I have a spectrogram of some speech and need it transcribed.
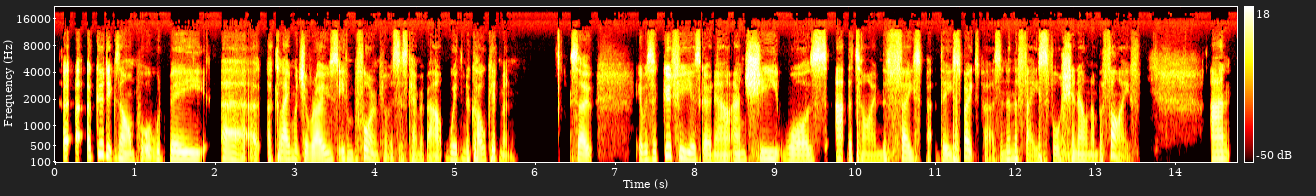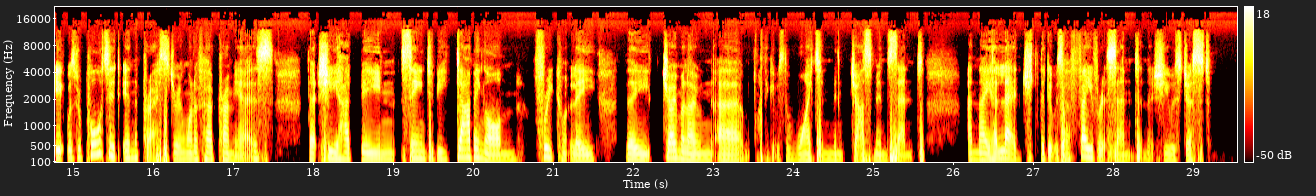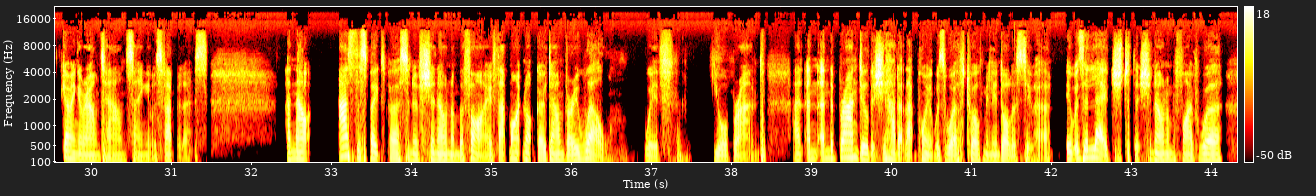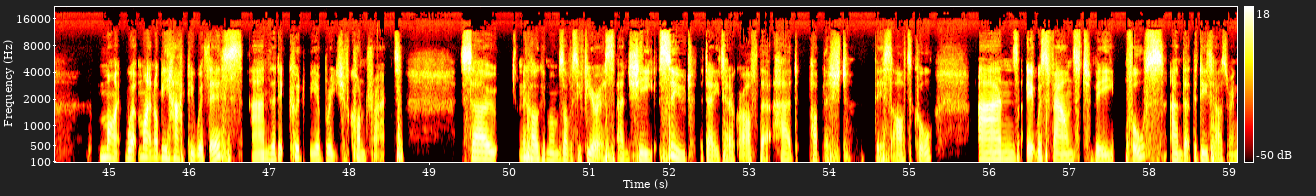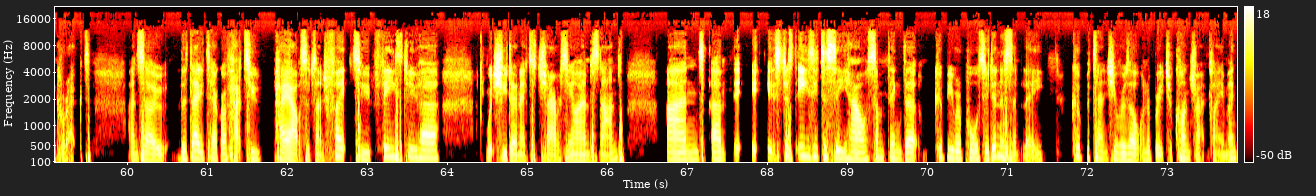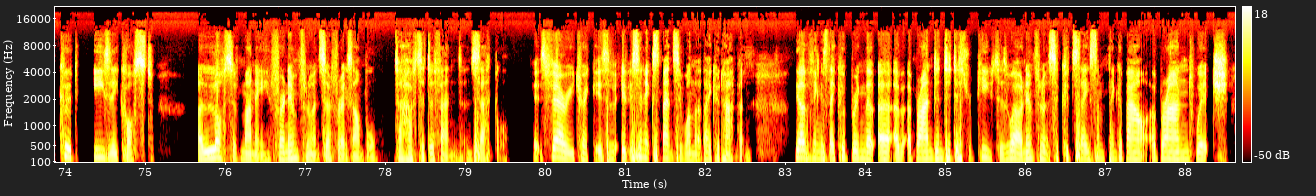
a, good example would be uh, a claim which arose even before influencers came about with Nicole Kidman. So it was a good few years ago now, and she was at the time the face, the spokesperson and the face for Chanel Number no. Five. And it was reported in the press during one of her premieres that she had been seen to be dabbing on frequently the Jo Malone, uh, I think it was the white and mint jasmine scent, and they alleged that it was her favourite scent and that she was just going around town saying it was fabulous. And now, as the spokesperson of Chanel number no. five, that might not go down very well with your brand. And, and, and the brand deal that she had at that point was worth $12 million to her. It was alleged that Chanel number no. five were might, were, might not be happy with this and that it could be a breach of contract. So Nicole Kidman was obviously furious and she sued the Daily Telegraph that had published this article and it was found to be false and that the details are incorrect. And so the Daily Telegraph had to pay out substantial to fees to her, which she donated to charity, I understand. And um, it, it's just easy to see how something that could be reported innocently could potentially result in a breach of contract claim and could easily cost a lot of money for an influencer, for example, to have to defend and settle. It's very tricky. It's, it's an expensive one that they could happen. The other thing is they could bring the, a, a brand into disrepute as well. An influencer could say something about a brand which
